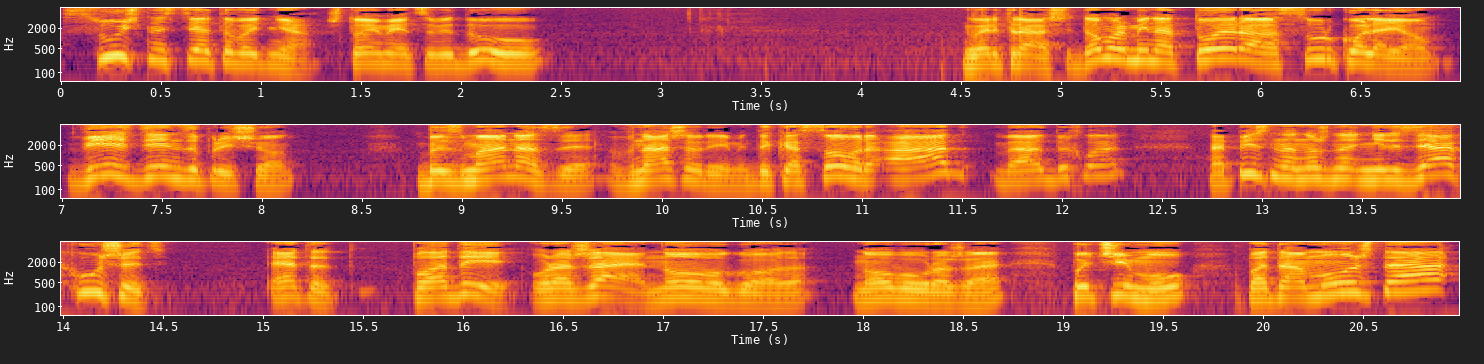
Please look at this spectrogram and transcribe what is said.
сущности этого дня. Что имеется в виду? Говорит Раши, Домар мина тойра асур коляем. Весь день запрещен. Без маназе в наше время. Декасовр ад, ад бихлаль. Написано, нужно, нельзя кушать этот плоды урожая Нового года, нового урожая. Почему? Потому что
